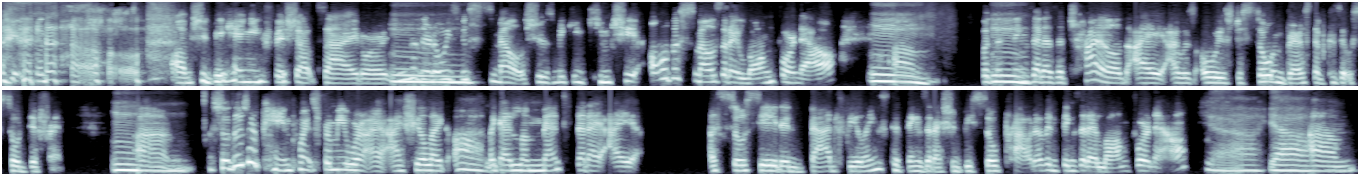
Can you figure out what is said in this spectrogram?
um, she'd be hanging fish outside, or you know, there'd always be mm. smells. She was making kimchi, all the smells that I long for now. Mm. Um, but the mm. things that as a child, I, I was always just so embarrassed of because it was so different. Mm. Um, so those are pain points for me where I, I feel like, oh, like I lament that I, I associated bad feelings to things that I should be so proud of and things that I long for now. Yeah, yeah. Um,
